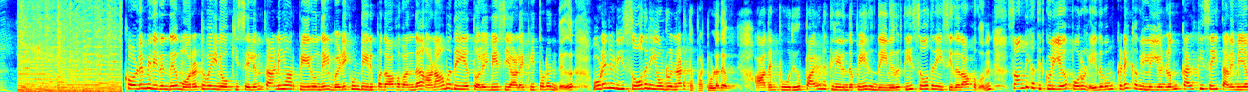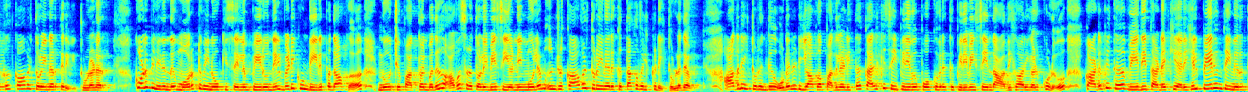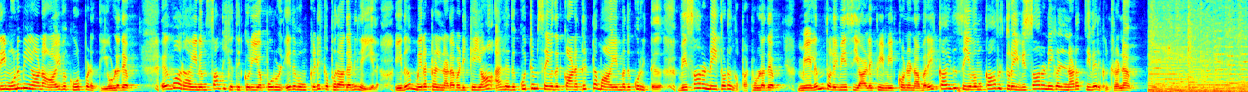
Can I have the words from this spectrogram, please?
கொழும்பிலிருந்து மொரட்டுவை நோக்கி செல்லும் தனியார் பேருந்தில் வெடிகுண்டு இருப்பதாக வந்த அனாமதேய தொலைபேசி அழைப்பை தொடர்ந்து உடனடி சோதனையொன்று நடத்தப்பட்டுள்ளது. அதன்போது பயணத்தில் இருந்த பேருந்தை நிறுத்தி சோதனை செய்ததாகவும் சந்தேகத்திற்குரிய பொருள் எதுவும் கிடைக்கவில்லை என்றும் கல்கிசை தலைமையக காவல்துறையினர் தெரிவித்துள்ளனர். கொழும்பிலிருந்து மொரட்டுவை நோக்கி செல்லும் பேருந்தில் வெடிகுண்டு இருப்பதாக நூற்று பத்தொன்பது அவசர தொலைபேசி எண்ணின் மூலம் இன்று காவல்துறையினருக்கு தகவல் கிடைத்துள்ளது. அதனைத் தொடர்ந்து உடனடியாக பதிலளித்த கல்கிசை பிரிவு போக்குவரத்து பிரிவை சேர்ந்த அதிகாரிகள் குழு கடுப்பித்த வீதி தடைக்கு அருகில் பேருந்தை நிறுத்தி முழுமையான ஆய்வுக்கு உட்படுத்தியுள்ளது. எவ்வாறாயினும் சந்தேகத்திற்குரிய பொருள் எதுவும் கிடைக்கப்பெறாத நிலையில் இது மிரட்டல் நடவடிக்கையா அல்லது குற்றம் செய்வதற்கான திட்டமா என்பது குறித்து விசாரணை தொடங்கப்பட்டுள்ளது. மேலும் தொலைபேசி அழைப்பை மேற்கொண்ட நபரை கைது செய்யவும் காவல்துறை விசாரணைகள் நடத்தி வருகின்றன.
